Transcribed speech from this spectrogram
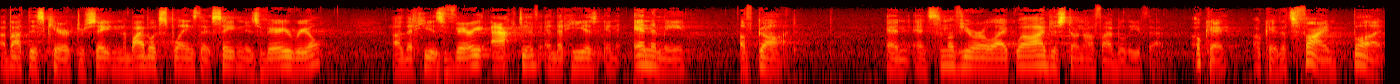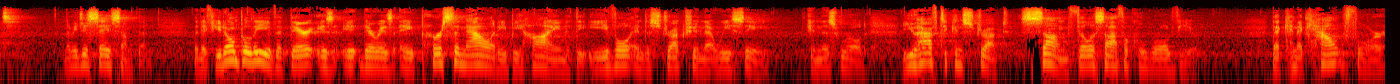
about this character, Satan. The Bible explains that Satan is very real, uh, that he is very active, and that he is an enemy of God. And, and some of you are like, well, I just don't know if I believe that. Okay, okay, that's fine. But let me just say something that if you don't believe that there is, there is a personality behind the evil and destruction that we see in this world, you have to construct some philosophical worldview that can account for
